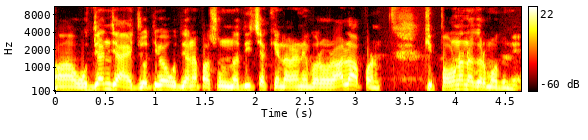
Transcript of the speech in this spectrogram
उद्यान जे आहे ज्योतिबा उद्यानापासून नदीच्या किनाऱ्याने बरोबर आलो आपण की पवनानगरमधून आहे.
